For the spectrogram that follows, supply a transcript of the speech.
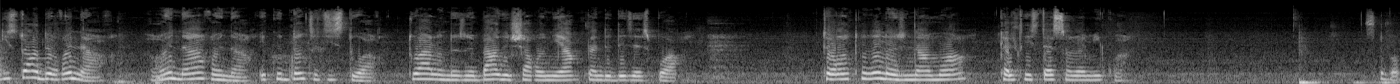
L'histoire de renard. Renard, renard, écoute donc cette histoire. Toi allant dans un bar de charognard plein de désespoir. Te retrouvant dans une armoire, quelle tristesse en ami quoi. C'est bon.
